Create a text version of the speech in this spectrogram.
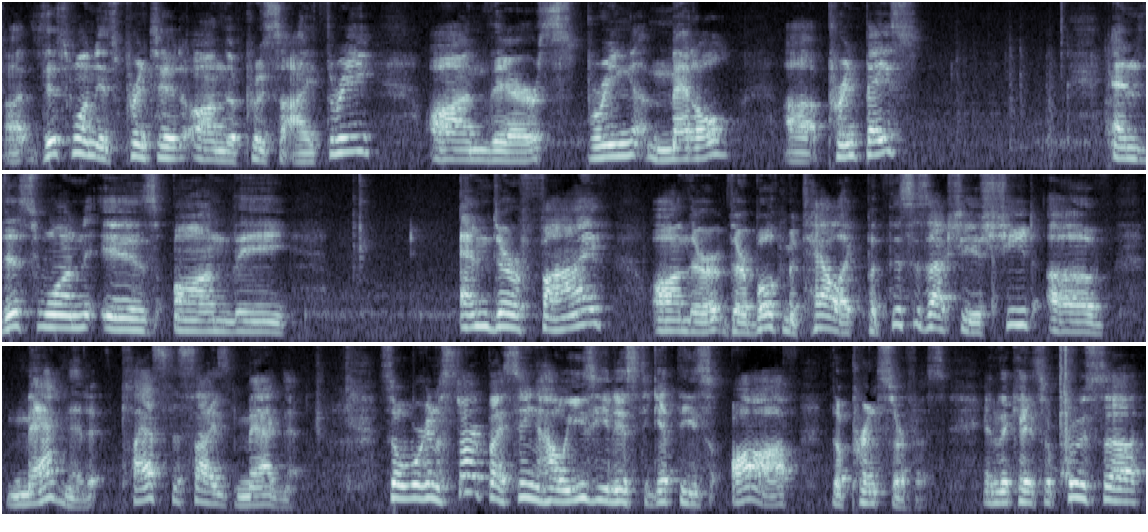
Uh, this one is printed on the Prusa i3 on their spring metal uh, print base and this one is on the Ender 5 on their, they're both metallic, but this is actually a sheet of magnet, plasticized magnet. So we're going to start by seeing how easy it is to get these off the print surface. In the case of Prusa,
